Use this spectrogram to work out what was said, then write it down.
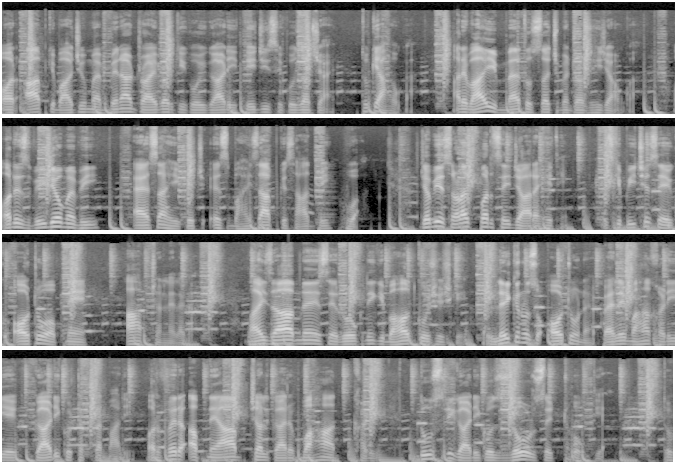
और आपके बाजू में बिना ड्राइवर की कोई गाड़ी तेज़ी से गुजर जाए तो क्या होगा? अरे भाई, मैं तो सच में डर ही जाऊँगा। और इस वीडियो में भी ऐसा ही कुछ इस भाई साहब के साथ भी हुआ। जब ये सड़क पर से जा रहे थे इसके पीछे से एक ऑटो अपने आप चलने लगा। भाई साहब ने इसे रोकने की बहुत कोशिश की, लेकिन उस ऑटो ने पहले वहाँ खड़ी एक गाड़ी को टक्कर मारी और फिर अपने आप चलकर वहाँ खड़ी दूसरी गाड़ी को ज़ोर से ठोक दिया। तो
